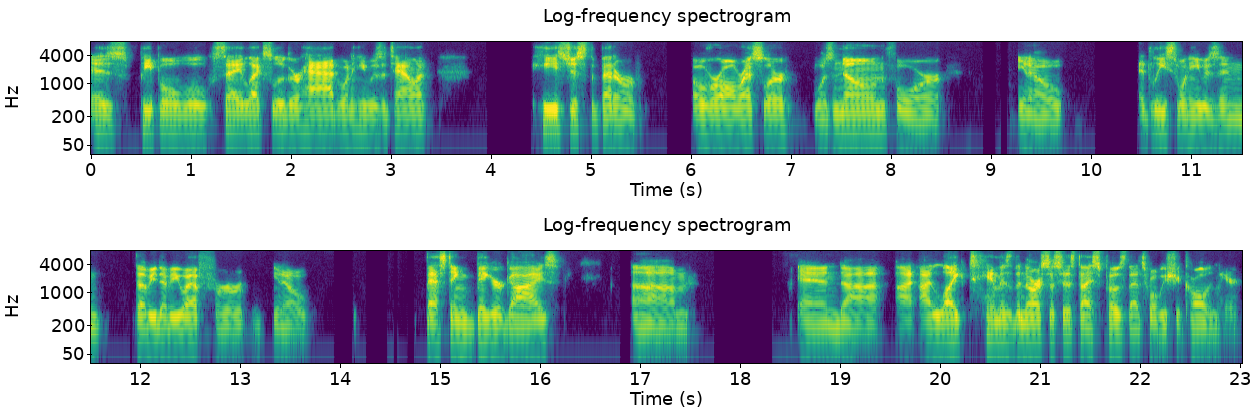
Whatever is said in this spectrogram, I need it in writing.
as people will say Lex Luger had when he was a talent, he's just the better overall wrestler. Was known for, you know, at least when he was in WWF for you know besting bigger guys. Um, and uh, I, I liked him as the narcissist. I suppose that's what we should call him here.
